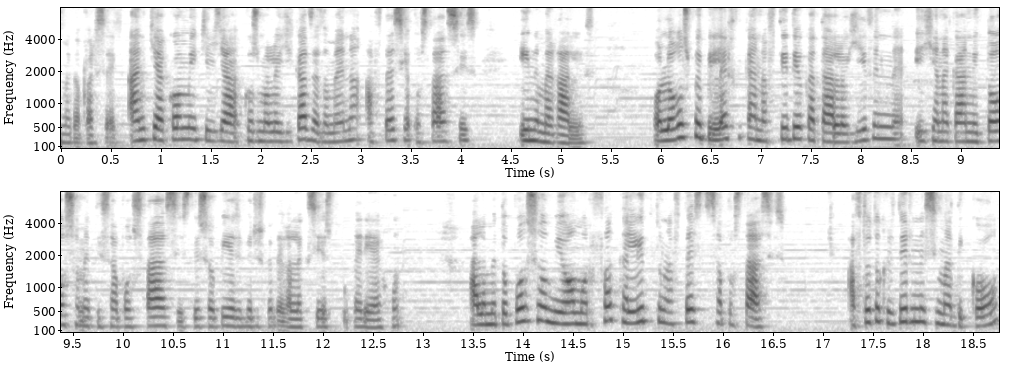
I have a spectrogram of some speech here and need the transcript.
MP. Αν και ακόμη και για κοσμολογικά δεδομένα αυτές οι αποστάσεις είναι μεγάλες. Ο λόγος που επιλέχθηκαν αυτοί οι δύο κατάλογοι δεν είχε να κάνει τόσο με τις αποστάσεις στις οποίες βρίσκονται οι γαλαξίες που περιέχουν, αλλά με το πόσο ομοιόμορφα καλύπτουν αυτές τις αποστάσεις. Αυτό το κριτήριο είναι σημαντικό,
